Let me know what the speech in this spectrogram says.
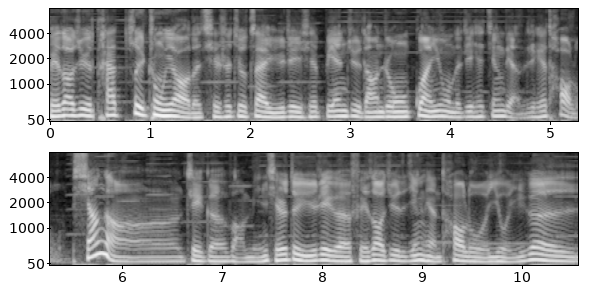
肥皂剧它最重要的其实就在于这些编剧当中惯用的这些经典的这些套路。香港这个网民其实对于这个肥皂剧的经典套路有一个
